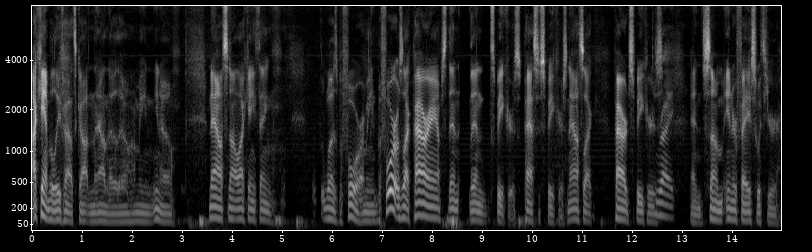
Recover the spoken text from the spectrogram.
I can't believe how it's gotten now, though. Though I mean, you know, now it's not like anything was before. I mean, before it was like power amps, then then speakers, passive speakers. Now it's like powered speakers Right. and some interface with your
